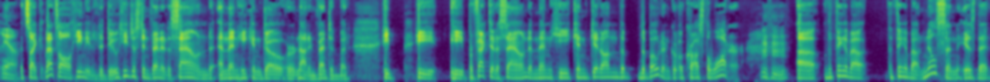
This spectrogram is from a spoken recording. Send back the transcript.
yeah. It's like that's all he needed to do. He just invented a sound and then he can go or not invented, but he he he perfected a sound and then he can get on the the boat and go across the water. Mm-hmm. Uh, the thing about the thing about Nilsson is that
